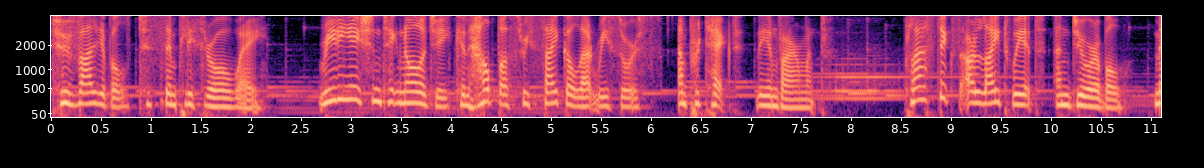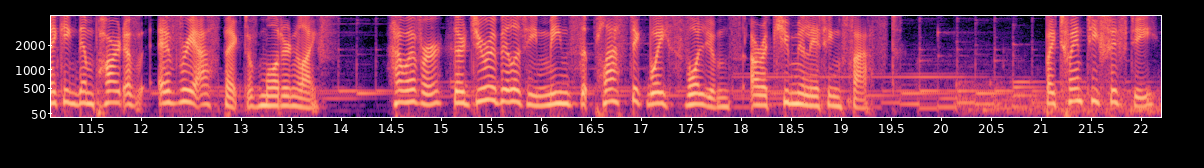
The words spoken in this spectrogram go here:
too valuable to simply throw away. Radiation technology can help us recycle that resource and protect the environment. Plastics are lightweight and durable, making them part of every aspect of modern life. However, their durability means that plastic waste volumes are accumulating fast. By 2050,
